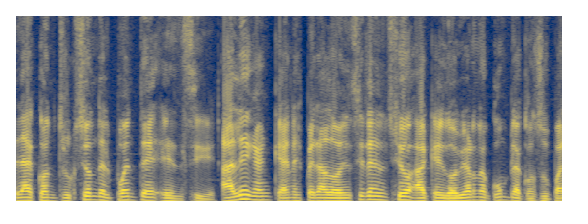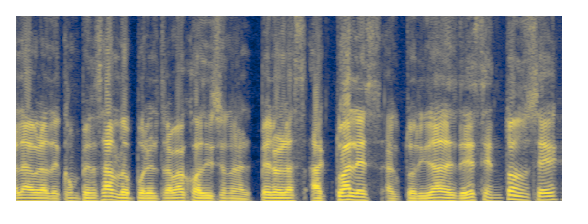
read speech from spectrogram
la construcción del puente en sí. Alegan que han esperado en silencio a que el gobierno cumpla con su palabra de compensarlo por el trabajo adicional, pero las actuales autoridades de ese entonces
